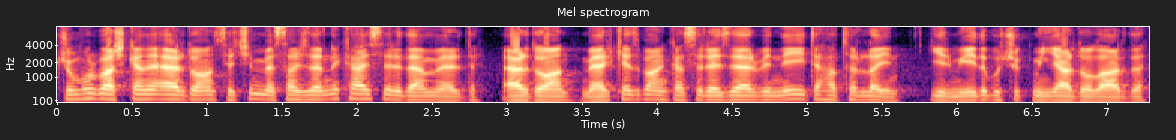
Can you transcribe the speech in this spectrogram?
Cumhurbaşkanı Erdoğan seçim mesajlarını Kayseri'den verdi. Erdoğan, Merkez Bankası rezervi neydi hatırlayın. 27,5 milyar dolardı.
